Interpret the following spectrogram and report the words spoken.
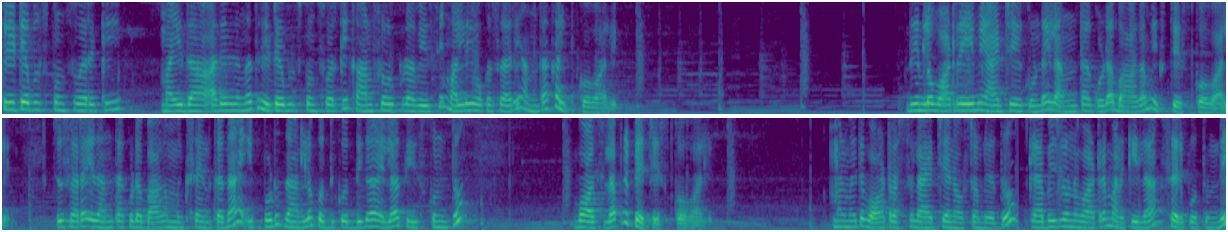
త్రీ టేబుల్ స్పూన్స్ వరకు మైదా అదేవిధంగా త్రీ టేబుల్ స్పూన్స్ వరకు కార్న్ఫ్లోర్ కూడా వేసి మళ్ళీ ఒకసారి అంతా కలుపుకోవాలి. దీనిలో వాటర్ ఏమీ యాడ్ చేయకుండా ఇలా అంతా కూడా బాగా మిక్స్ చేసుకోవాలి. చూసారా? ఇదంతా కూడా బాగా మిక్స్ అయింది కదా? ఇప్పుడు దానిలో కొద్ది కొద్దిగా ఇలా తీసుకుంటూ బాల్స్లా ప్రిపేర్ చేసుకోవాలి. మనమైతే వాటర్ అస్సలు యాడ్ చేయని అవసరం లేదు. క్యాబేజ్లో ఉన్న వాటరే మనకి ఇలా సరిపోతుంది.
